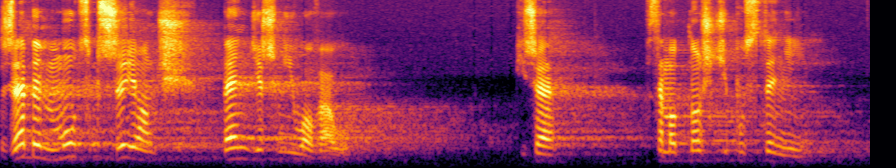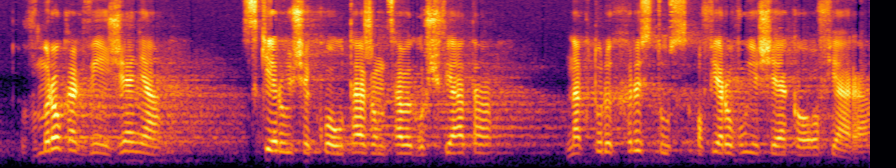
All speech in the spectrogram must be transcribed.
Żeby móc przyjąć, będziesz miłował. Pisze w samotności pustyni, w mrokach więzienia, skieruj się ku ołtarzom całego świata, na których Chrystus ofiarowuje się jako ofiara.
